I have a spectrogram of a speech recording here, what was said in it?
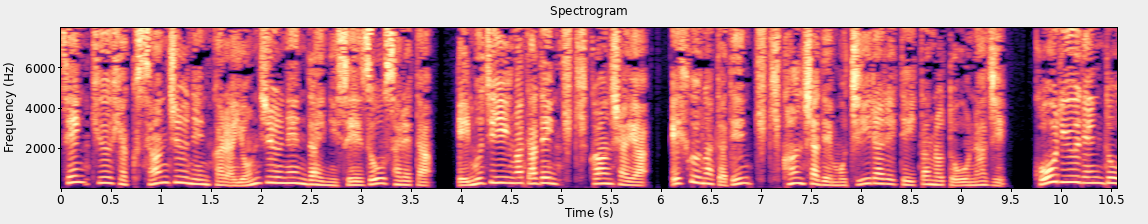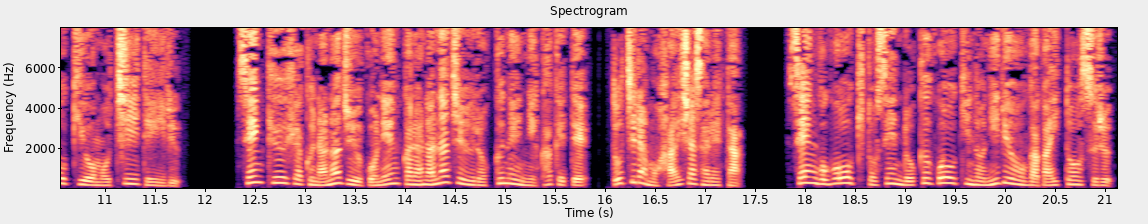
1930年から40年代に製造された MG 型電気機関車や F 型電気機関車で用いられていたのと同じ交流電動機を用いている。1975年から76年にかけてどちらも廃車された。1005号機と1006号機の2両が該当する。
